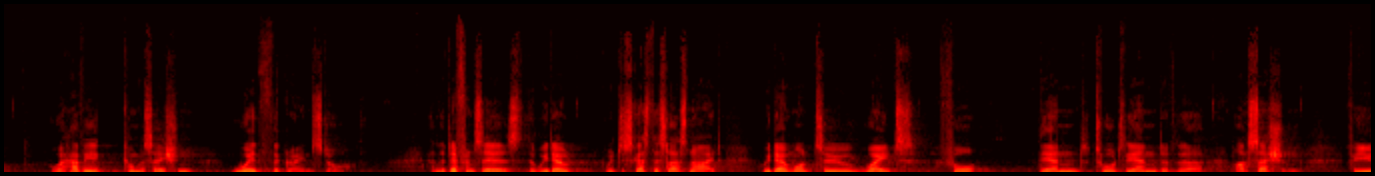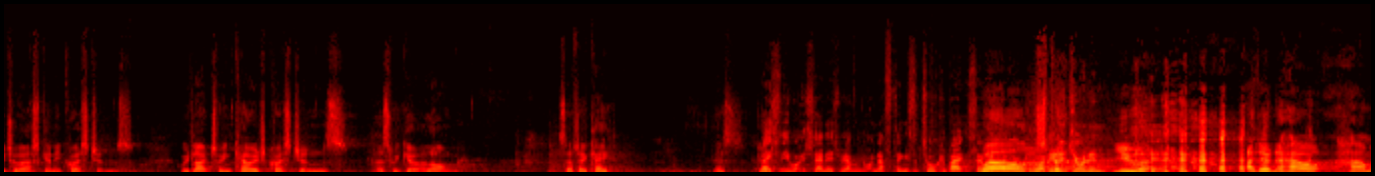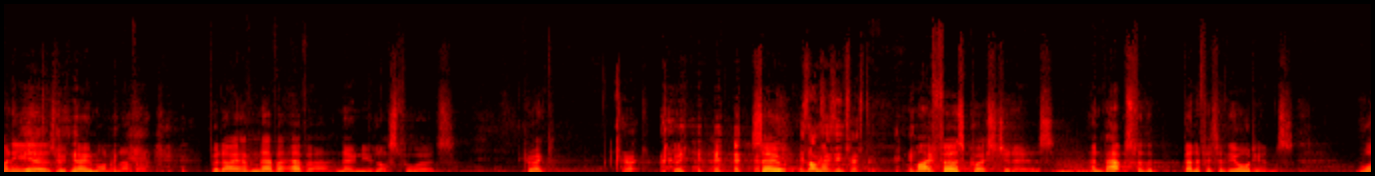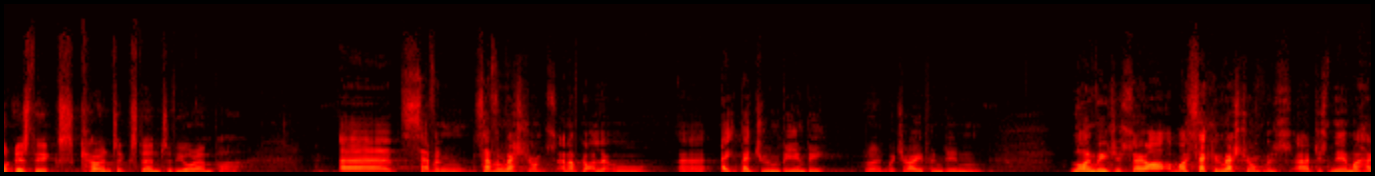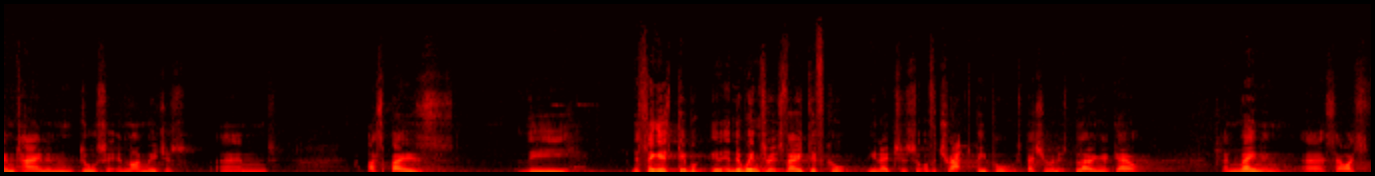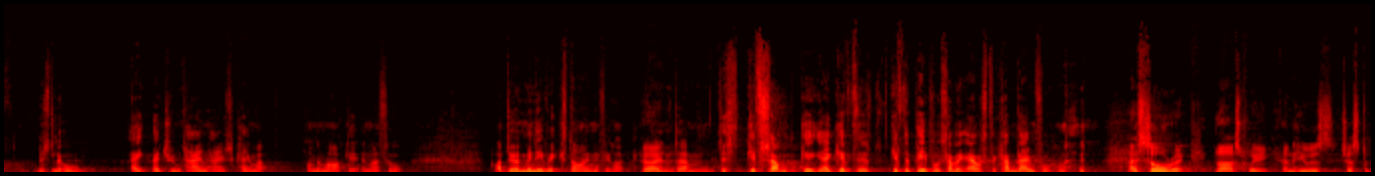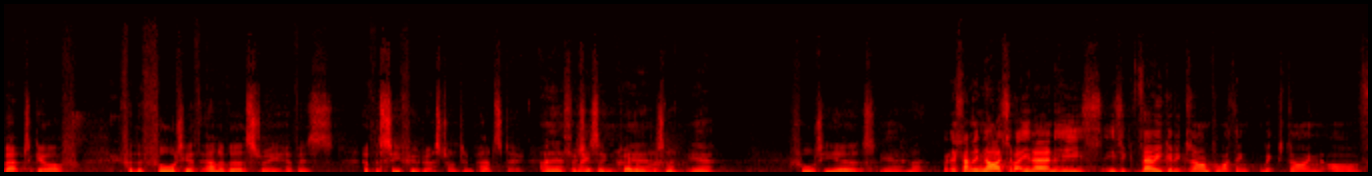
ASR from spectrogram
we're having a conversation with the grain store. And the difference is that we don't, we discussed this last night, we don't want to wait for the end, towards the end of the, our session for you to ask any questions. We'd like to encourage questions as we go along. Is that okay? Yes? Good? Basically, what you're saying is we haven't got enough things to talk about, so Well, we, want, we want you to join in. You, uh, I don't know how, how many years we've known one another, but I have never, ever known you lost for words. Correct? Correct. So, As long as it's interesting. my first question is, and perhaps for the benefit of the audience, what is the ex- current extent of your empire? Uh, seven, seven restaurants, and I've got a little uh, eight-bedroom B&B, Right. which I opened in Lyme Regis. So uh, my second restaurant was uh, just near my hometown in Dorset in Lyme Regis. And I suppose the, the thing is, people in, the winter, it's very difficult, you know, to sort of attract people, especially when it's blowing a gale and raining. Uh, so I this little eight-bedroom townhouse came up on the market, and I thought I'd do a mini Rick Stein, if you like, Right. and um, just give some, give, you know, give the give the people something else to come down for. I saw Rick last week, and he was just about to go off for the 40th anniversary of, his, of the seafood restaurant in Padstow, I know, which is incredible, Yeah. isn't it? yeah. 40 years. Yeah. Ma- But there's something nice about, you know, and he's, he's a very good example, I think, Rick Stein, of,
